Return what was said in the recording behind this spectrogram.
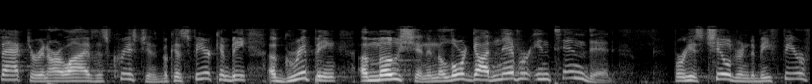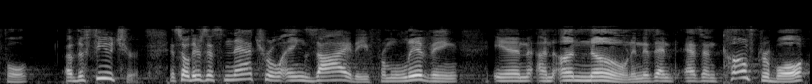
factor in our lives as Christians because fear can be a gripping emotion and the Lord God never intended for His children to be fearful of the future. And so there's this natural anxiety from living in an unknown and as, as uncomfortable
